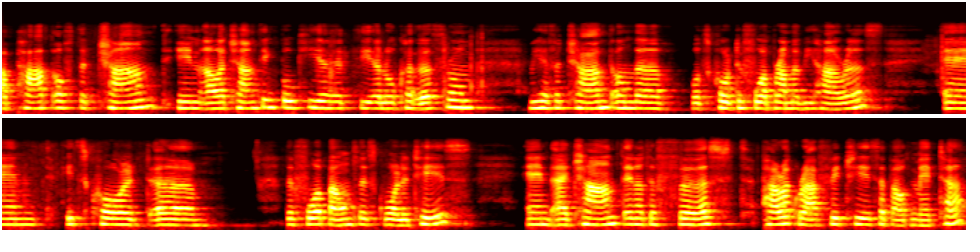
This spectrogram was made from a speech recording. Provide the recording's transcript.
a part of the chant in our chanting book here at the Aloka Earth Room. We have a chant on the what's called the four Brahma Viharas, and it's called um, the four boundless qualities. And I chant you know, the first paragraph, which is about metta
